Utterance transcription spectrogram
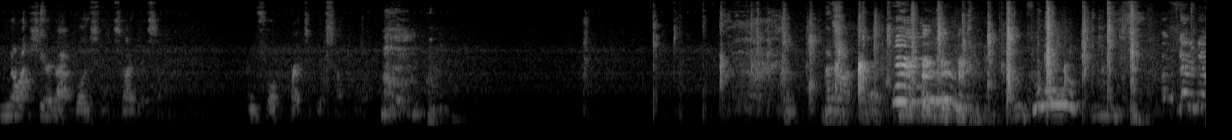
not hear that voice inside yourself and full parts of yourself away. I'm oh, no, no,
